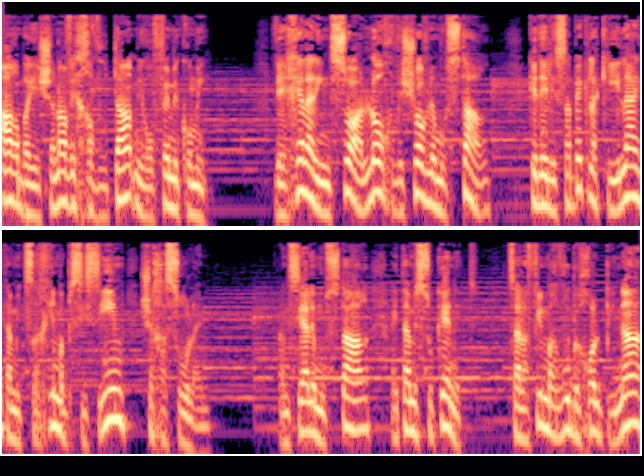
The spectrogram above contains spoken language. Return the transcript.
ארבע ישנה וחבוטה מרופא מקומי, והחלה לנסוע הלוך ושוב למוסתר כדי לספק לקהילה את המצרכים הבסיסיים שחסרו להם. הנסיעה למוסתר הייתה מסוכנת, צלפים ערבו בכל פינה,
